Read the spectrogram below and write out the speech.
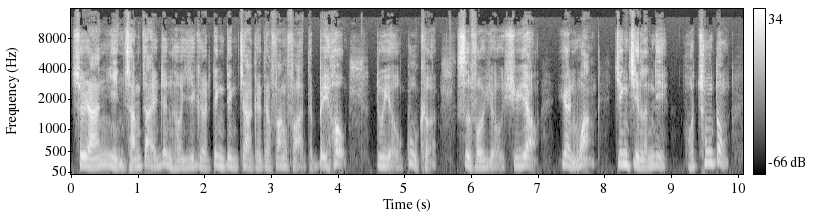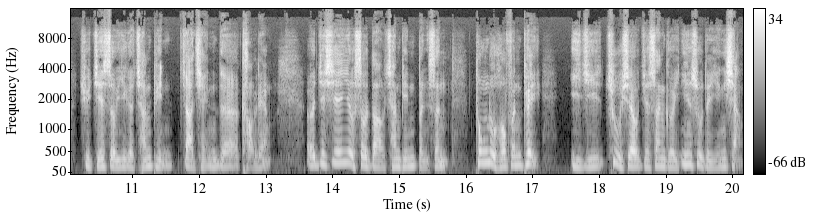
虽然隐藏在任何一个定定价格的方法的背后，都有顾客是否有需要、愿望、经济能力和冲动去接受一个产品价钱的考量，而这些又受到产品本身、通路和分配以及促销这三个因素的影响。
